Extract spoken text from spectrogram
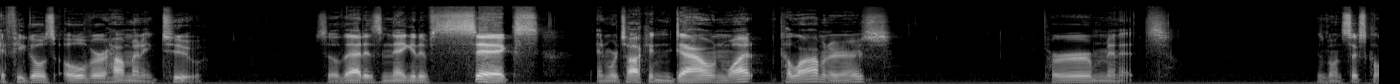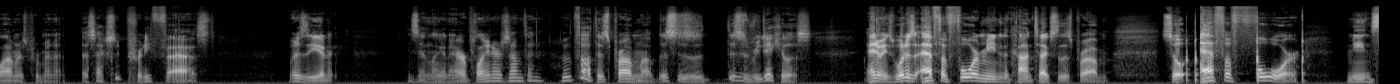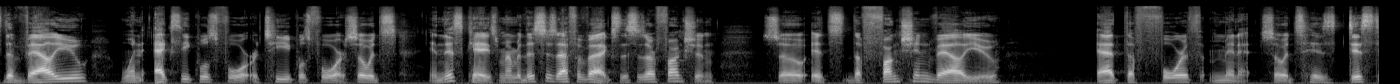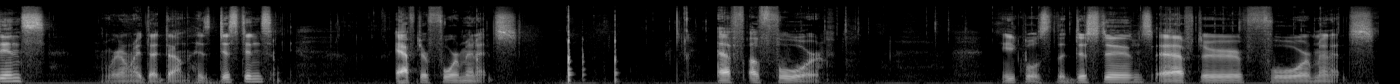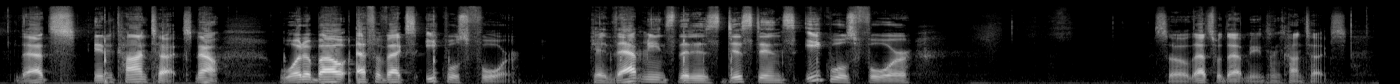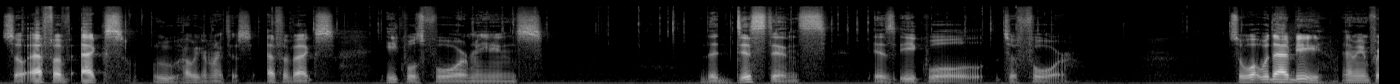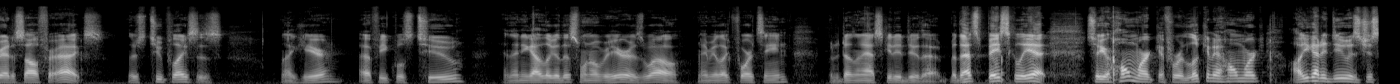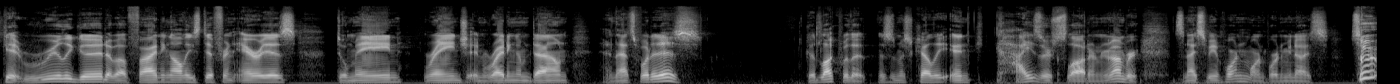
if he goes over how many? 2. So that is negative 6. And we're talking down what? Kilometers per minute. He's going six kilometers per minute. That's actually pretty fast. What is he in? He's in like an airplane or something. Who thought this problem up? This is this is ridiculous. Anyways, what does f of 4 mean in the context of this problem? So f of 4 means the value when x equals 4 or t equals 4. So it's, in this case, remember this is f of x. This is our function. So it's the function value at the fourth minute. So it's his distance. We're going to write that down. His distance after four minutes. F of 4 equals the distance after four minutes. That's in context. Now, what about f of x equals 4? Okay, that means that his distance equals 4 so that's what that means in context. So f of x, ooh, how are we going to write this? f of x equals 4 means the distance is equal to 4. So what would that be? I mean, if we had to solve for x, there's two places. Like here, f equals 2, and then you got to look at this one over here as well. Maybe like 14 but it doesn't ask you to do that. But that's basically it. So your homework, if we're looking at homework, all you got to do is just get really good about finding all these different areas, domain, range, and writing them down, and that's what it is. Good luck with it. This is Mr. Kelly in Kaiserslautern. Remember, it's nice to be important, more important to be nice. See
